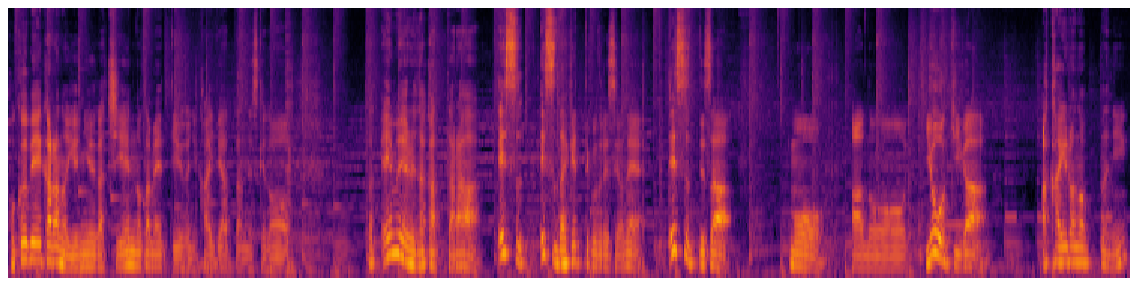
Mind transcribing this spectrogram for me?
北米からの輸入が遅延のためっていう風に書いてあったんですけど、ML なかったら S、S だけってことですよね。S ってさ、もう、あのー、容器が赤色の何？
